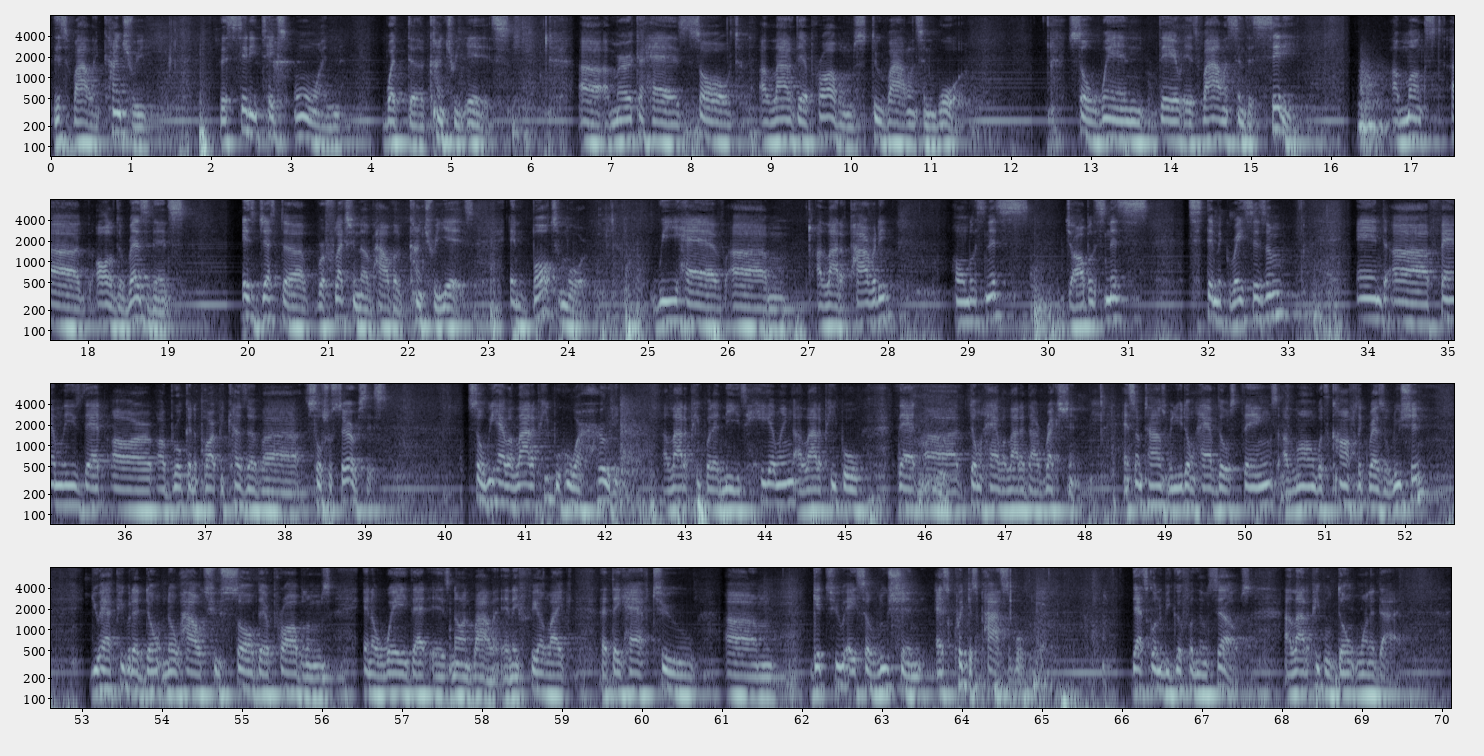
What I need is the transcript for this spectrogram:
this violent country, the city takes on what the country is. Uh, America has solved a lot of their problems through violence and war. So when there is violence in the city amongst uh, all of the residents, it's just a reflection of how the country is. In Baltimore, we have um, a lot of poverty, homelessness, joblessness, systemic racism, and uh, families that are, are broken apart because of uh, social services. So we have a lot of people who are hurting, a lot of people that needs healing, a lot of people that uh, don't have a lot of direction. And sometimes when you don't have those things, along with conflict resolution, you have people that don't know how to solve their problems in a way that is nonviolent, and they feel like that they have to um, get to a solution as quick as possible. That's going to be good for themselves. A lot of people don't want to die.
